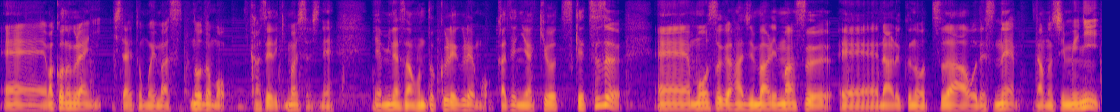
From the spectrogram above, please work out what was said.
えー、まあこのぐらいにしたいと思います。喉も風邪できましたしね。いや、皆さん本当くれぐれも風邪には気をつけつつ、えー、もうすぐ始まります、えー、ラルクのツアーをですね、楽しみに、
